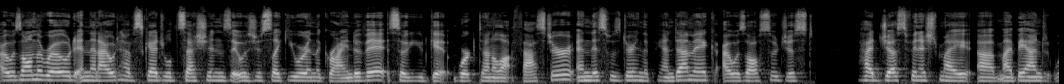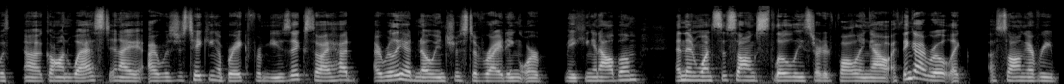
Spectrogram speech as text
I was on the road and then I would have scheduled sessions. It was just like you were in the grind of it, so you'd get work done a lot faster. And this was during the pandemic. I was also just had just finished my uh, my band with uh, Gone West, and I I was just taking a break from music, so I had I really had no interest of writing or making an album. And then once the songs slowly started falling out, I think I wrote like a song every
